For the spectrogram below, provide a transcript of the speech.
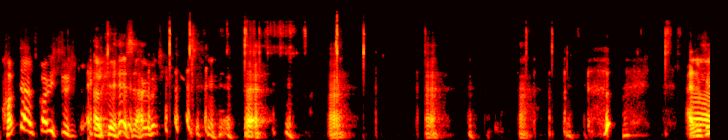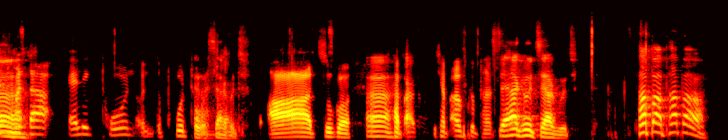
kommt das gar nicht so schlecht. Okay, sehr gut. Also Ah. findet man da Elektron und Proton. Ja, sehr gut. Ah, super. Ah, Hab, ich habe aufgepasst. sehr gut, sehr gut. Papa, Papa,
